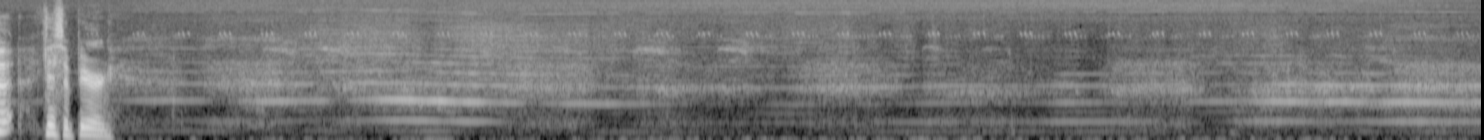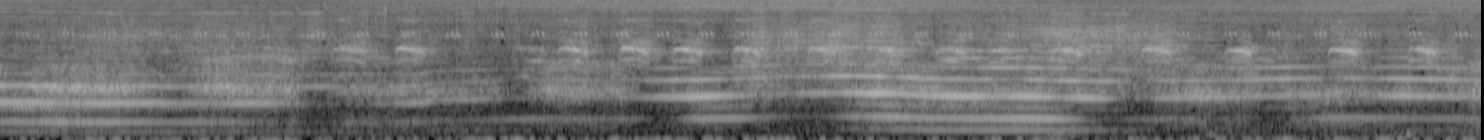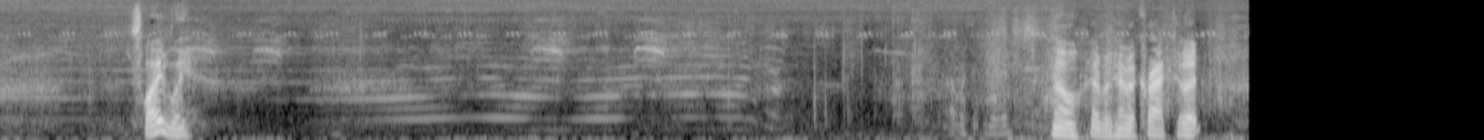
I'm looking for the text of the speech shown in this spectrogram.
disappeared. It's lively. That wasn't good. No, have a have a crack to it.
